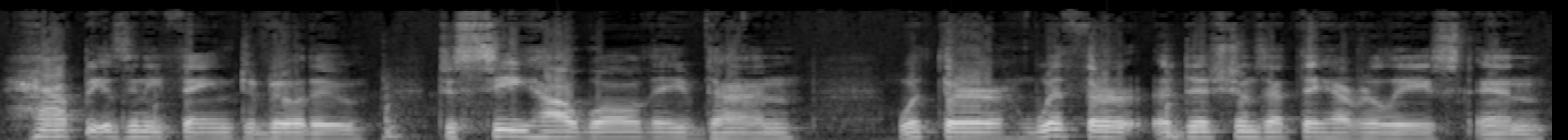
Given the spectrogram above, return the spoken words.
happy as anything to be able to, to see how well they've done with their with their additions that they have released. And,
